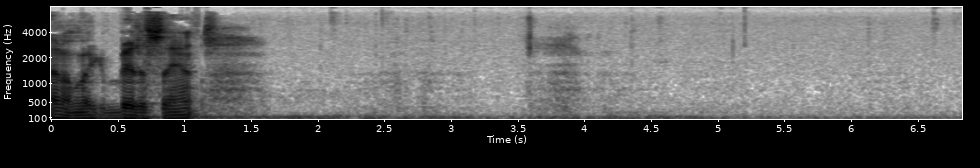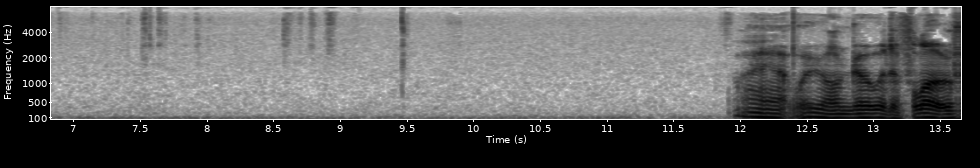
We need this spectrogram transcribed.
That don't make a bit of sense. All right, we're gonna go with the flow.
